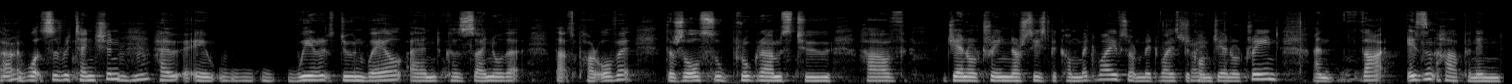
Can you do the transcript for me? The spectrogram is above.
uh, mm-hmm. uh, what's the retention, mm-hmm. how uh, where it's doing well, and because I know that that's part of it. There's also programmes to have general trained nurses become midwives or midwives That's become right. general trained. And that isn't happening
